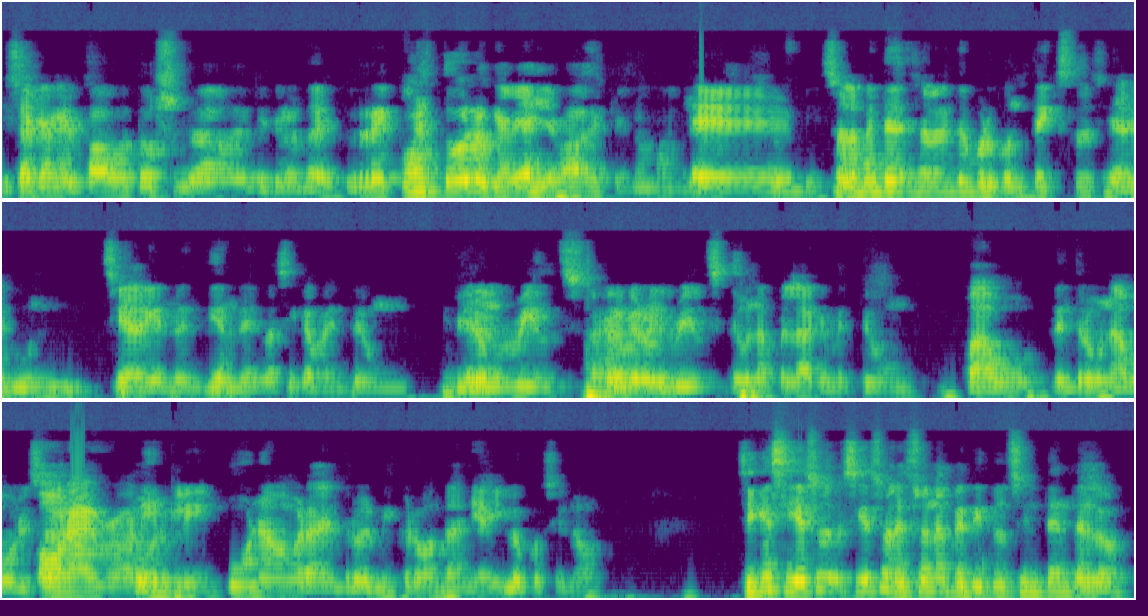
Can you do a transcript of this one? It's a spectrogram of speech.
y sacan el pavo todo sudado del microondas y tú recoges todo lo que habías llevado. Es que no man. Eh, Solamente, solamente por contexto, si algún, si alguien no entiende, es básicamente un, era un reels, Ajá, creo que era un reels de una pelada que metió un pavo dentro de una bolsa unironically. una hora dentro del microondas y ahí lo cocinó. Así que si eso, si eso les suena apetitoso, inténtenlo.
